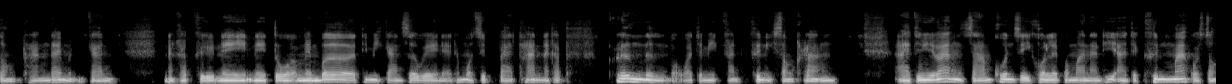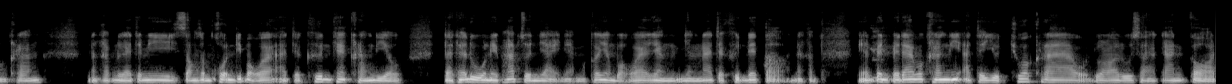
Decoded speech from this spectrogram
สองครั้งได้เหมือนกันนะครับ คือในในตัวเมมเบอร์ที่มีการเซอร์เวยเนี่ยทั้งหมด 18 ท่านนะครับ ครึ่งหนึ่งบอกว่าจะมีการขึ้นอีกสองครั้ง อาจจะมีบ้างสามคนสี่คนอะไรประมาณนั้นที่อาจจะขึ้นมากกว่าสองครั้ง นะครับหรืออาจจะมีสองสาคนที่บอกว่าอาจจะขึ้นแค่ครั้งเดียว แต่ถ้าดูในภาพส่วนใหญ่เนี่ยมันก็ยังบอกว่ายังยังน่าจะขึ้นได้ต่อนะครับอย่างนั้นเป็นไปได้ว่าครั้งนี้อาจจะหยุดชั่วคราวรอดูสถานการณ์ก่อน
